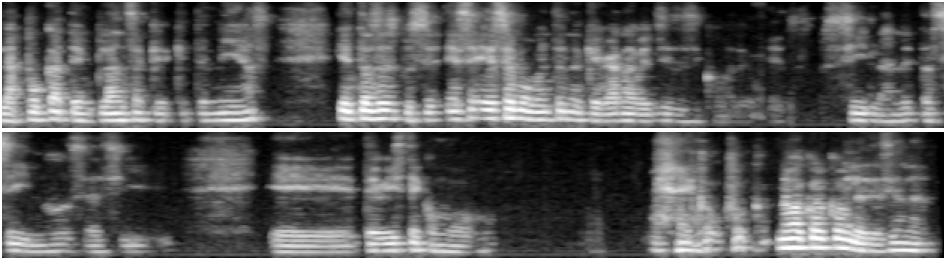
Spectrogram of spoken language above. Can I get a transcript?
la poca templanza que, tenías. Y entonces, pues ese, ese momento en el que gana Bane, es así como de, sí, la neta sí, ¿no? O sea, sí, eh, te viste como, no me acuerdo cómo le decían,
